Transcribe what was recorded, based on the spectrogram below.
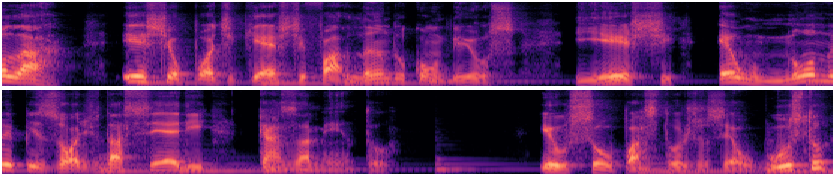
Olá, este é o podcast Falando com Deus e este é o nono episódio da série Casamento. Eu sou o pastor José Augusto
